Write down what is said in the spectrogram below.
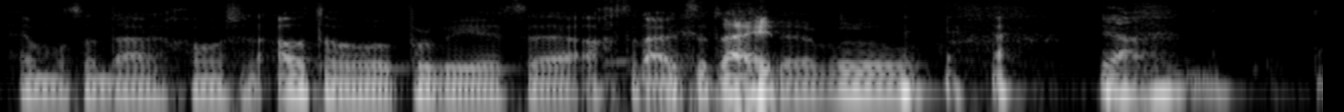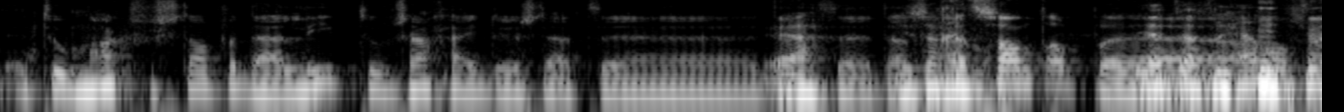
Hamilton daar gewoon zijn auto probeert eh, achteruit te rijden. Ik bedoel, ja, toen Max Verstappen daar liep, toen zag hij dus dat... eh dat, ja, eh, je dat zag het zand op eh, ja, dat Hamilton.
